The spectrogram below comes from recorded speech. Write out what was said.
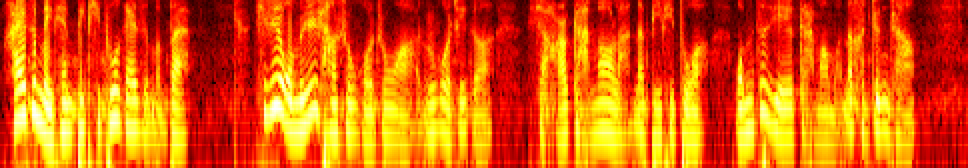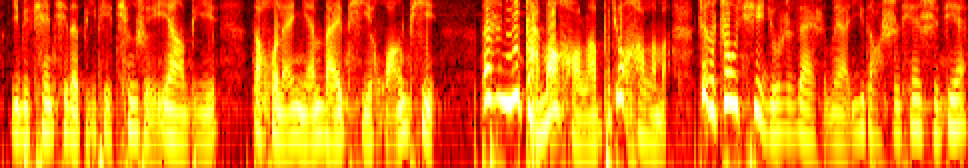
孩子每天鼻涕多该怎么办？其实我们日常生活中啊，如果这个小孩感冒了，那鼻涕多，我们自己也感冒嘛，那很正常。因为前期的鼻涕清水一样鼻，到后来粘白涕、黄涕。但是你感冒好了，不就好了吗？这个周期就是在什么呀？一到十天时间。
